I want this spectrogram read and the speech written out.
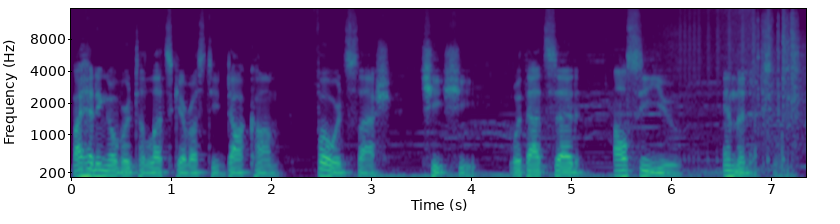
by heading over to letsgetrusty.com forward slash cheat sheet. With that said, I'll see you in the next one.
